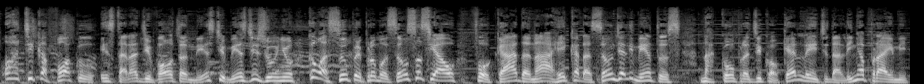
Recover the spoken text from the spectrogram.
Ótica Foco estará de volta neste mês de junho com a super promoção social focada na arrecadação de alimentos. Na compra de qualquer lente da linha Prime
